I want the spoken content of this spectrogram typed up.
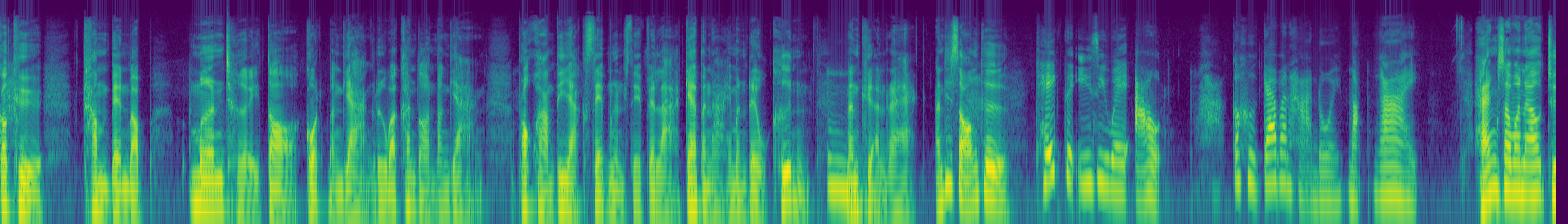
ก็คือทำเป็นแบบ เมินเฉยต่อกฎบางอย่าง หรือว่าขั้นตอนบางอย่าง เพราะความที่อยากเซฟเงินเซฟเวลาแก้ปัญหาให้มันเร็วขึ้น นั่นคืออันแรก อันที่สองคือ take the easy way out ค่ะก็คือแก้ปัญหาโดยมักง่าย hang someone out to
